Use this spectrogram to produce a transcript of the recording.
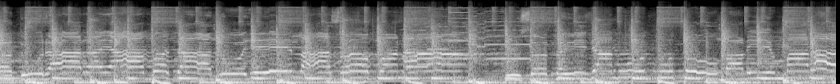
અધૂરા રહ્યા બધા જોયેલા સપના. ખુશ થઈ જાનું તું તો બાળી મારા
